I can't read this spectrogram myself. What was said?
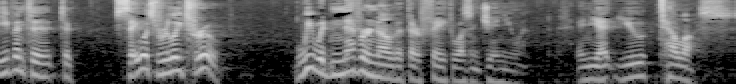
even to, to say what's really true. We would never know that their faith wasn't genuine. And yet you tell us.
